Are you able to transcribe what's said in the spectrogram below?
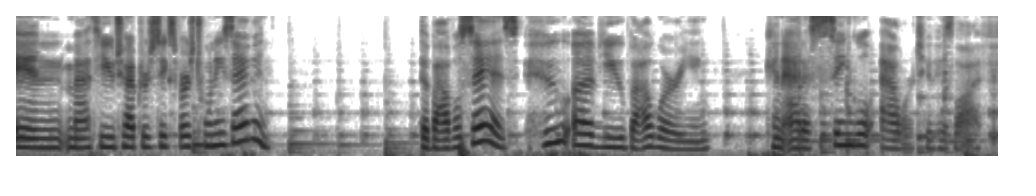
in Matthew chapter 6 verse 27. The Bible says, "Who of you by worrying can add a single hour to his life?"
